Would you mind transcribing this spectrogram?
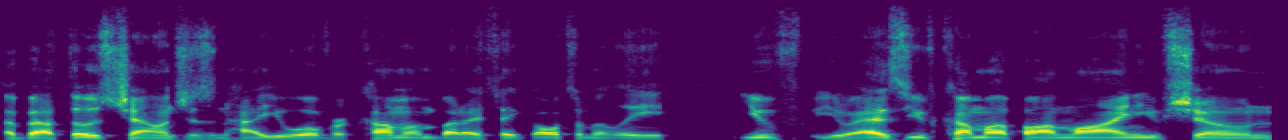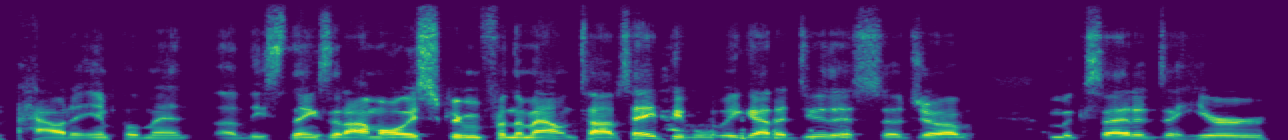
about those challenges and how you overcome them. But I think ultimately, you've you know as you've come up online you've shown how to implement uh, these things that i'm always screaming from the mountaintops hey people we got to do this so joe I'm, I'm excited to hear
